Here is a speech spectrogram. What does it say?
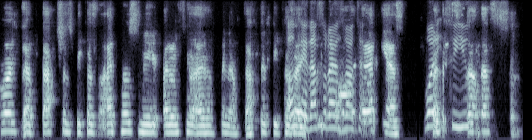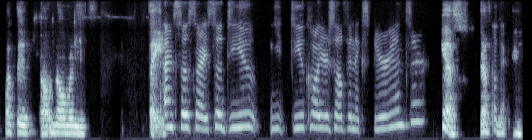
word abductions because i personally i don't feel i have been abducted because okay I that's what i was about to that. yes. What so you uh, that's what they normally I'm so sorry. So do you, do you call yourself an experiencer? Yes, definitely. Okay.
